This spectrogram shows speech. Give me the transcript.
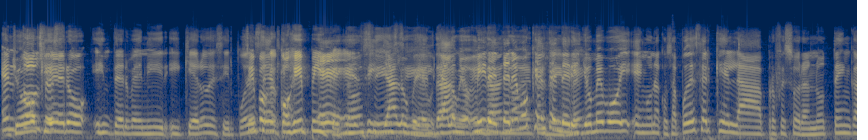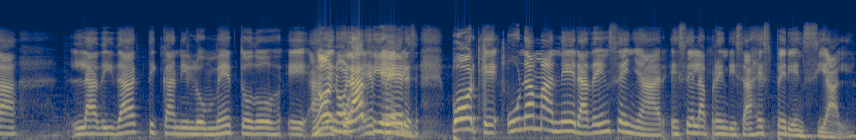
Entonces, Yo quiero intervenir y quiero decir, puede Sí, porque ser que- cogí pique. Eh, eh, No, sí, sí, ya lo sí, veo, el ya lo daño- veo. el Miren, daño tenemos que terrible. entender, y yo me voy en una cosa, puede ser que la profesora no tenga la didáctica ni los métodos eh, No, no la tiene. espérese, porque una manera de enseñar es el aprendizaje experiencial.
